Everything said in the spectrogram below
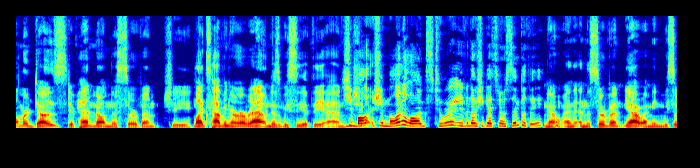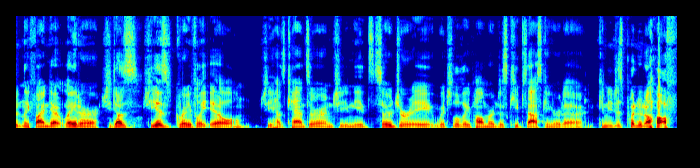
Palmer does depend on this servant. She likes having her around, as we see at the end. She, mo- she monologues to her even though she gets no sympathy. No, and and the servant, yeah, I mean, we certainly find out later she does she is gravely ill. she has cancer and she needs surgery, which Lilli Palmer just keeps asking her to, can you just put it off?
